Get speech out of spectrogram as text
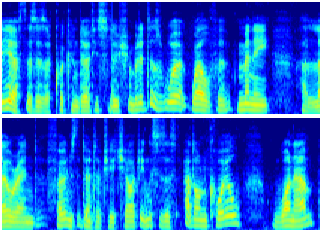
yes, this is a quick and dirty solution, but it does work well for many uh, lower end phones that don't have Qi charging. This is an add-on coil, 1 amp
